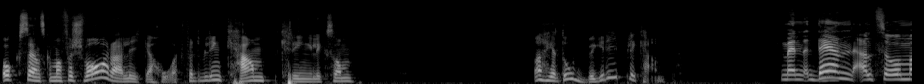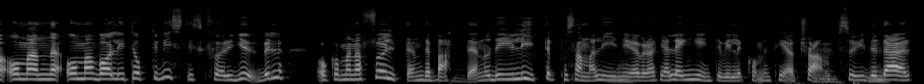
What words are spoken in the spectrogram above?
Och sen ska man försvara lika hårt för det blir en kamp kring liksom en helt obegriplig kamp. Men den, alltså om, om, man, om man var lite optimistisk före jul och om man har följt den debatten och det är ju lite på samma linje över att jag länge inte ville kommentera Trump så är det där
